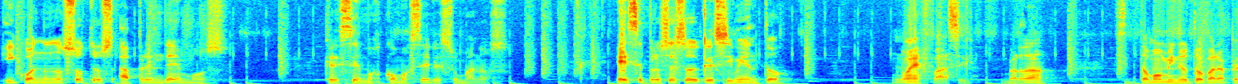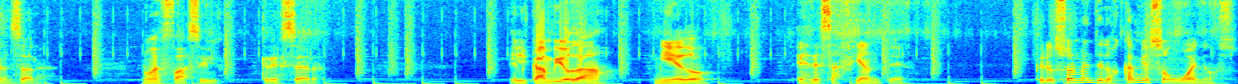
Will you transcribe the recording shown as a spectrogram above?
Y cuando nosotros aprendemos, crecemos como seres humanos. Ese proceso de crecimiento no es fácil, ¿verdad? Si tomo un minuto para pensar, no es fácil crecer. El cambio da miedo, es desafiante, pero usualmente los cambios son buenos.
